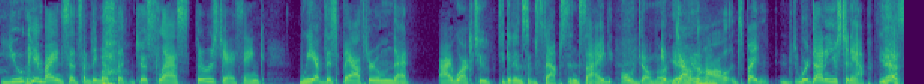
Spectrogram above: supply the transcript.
you came by and said something to us, but just last Thursday, I think, we have this bathroom that I walk to to get in some steps inside. Oh, down the yeah, down yeah. the hall. It's by where Donnie used to nap. Yes,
